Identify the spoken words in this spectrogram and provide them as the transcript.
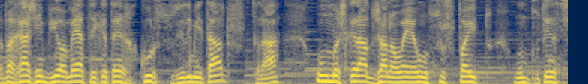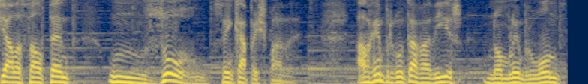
A barragem biométrica tem recursos ilimitados? Terá. Um mascarado já não é um suspeito, um potencial assaltante, um zorro sem capa e espada. Alguém perguntava há dias, não me lembro onde,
